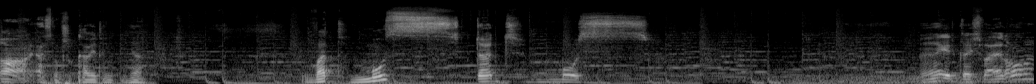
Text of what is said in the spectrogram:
Ah, erstmal schon Kaffee trinken, ja. Was muss? Das muss. Ja, geht gleich weiter.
